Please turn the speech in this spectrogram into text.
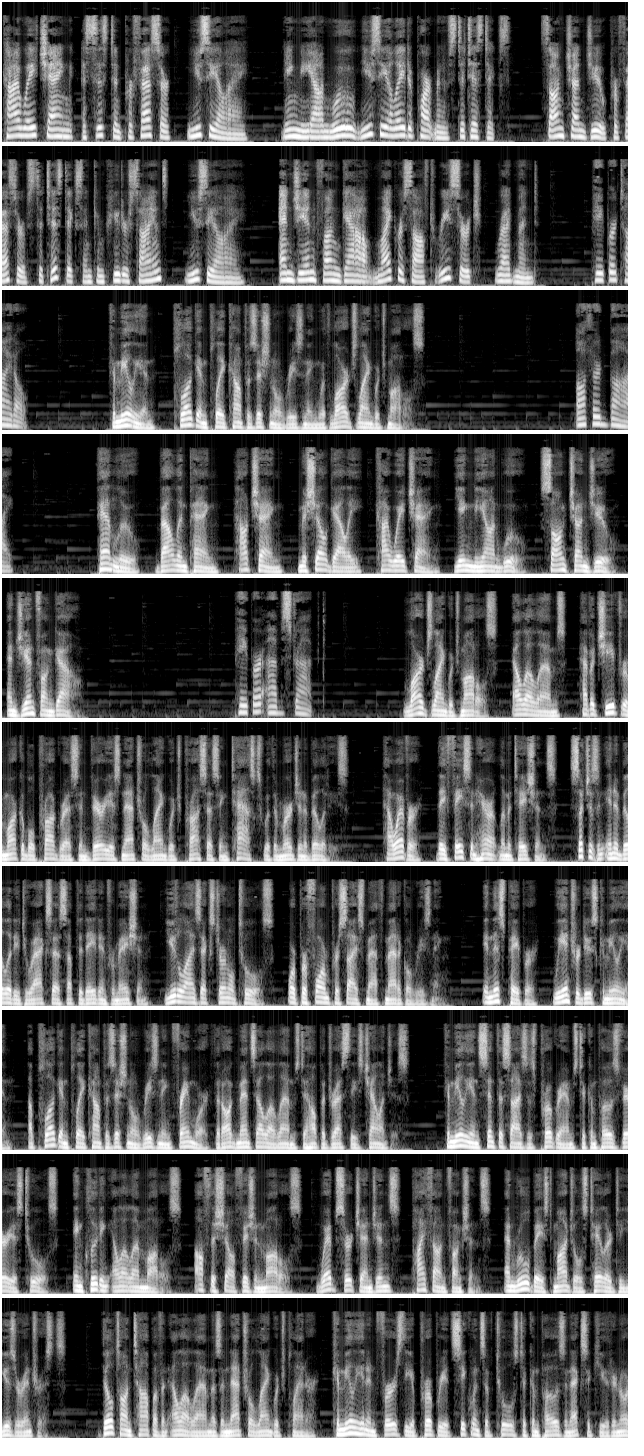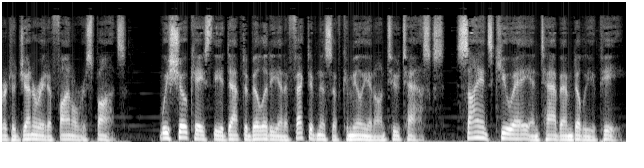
Kai-Wei Chang, Assistant Professor, UCLA. Ying-Nian Wu, UCLA Department of Statistics. Song-Chun Zhu, Professor of Statistics and Computer Science, UCLA. And Jianfeng Gao, Microsoft Research, Redmond. Paper title Chameleon, Plug and Play Compositional Reasoning with Large Language Models. Authored by Pan Lu, Baolin Peng, Hao Cheng, Michel Galley, Kai-Wei Chang, Ying Nian Wu, Song Chun Zhu, and Jianfeng Gao. Paper Abstract Large language models, LLMs, have achieved remarkable progress in various natural language processing tasks with emergent abilities. However, they face inherent limitations, such as an inability to access up to date information, utilize external tools, or perform precise mathematical reasoning. In this paper, we introduce Chameleon, a plug and play compositional reasoning framework that augments LLMs to help address these challenges. Chameleon synthesizes programs to compose various tools, including LLM models, off the shelf vision models, web search engines, Python functions, and rule based modules tailored to user interests. Built on top of an LLM as a natural language planner, Chameleon infers the appropriate sequence of tools to compose and execute in order to generate a final response. We showcase the adaptability and effectiveness of Chameleon on two tasks, Science QA and Tab MWP.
